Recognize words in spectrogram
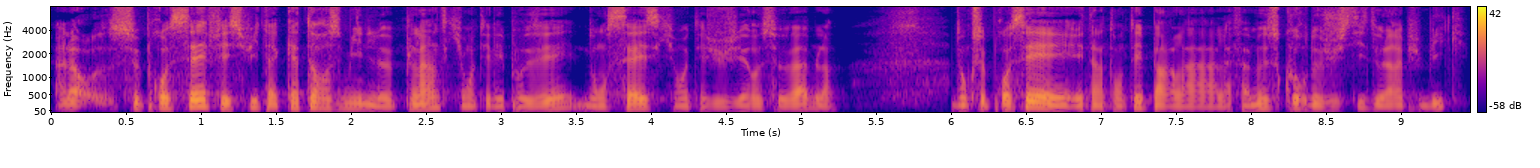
Alors, ce procès fait suite à 14 000 plaintes qui ont été déposées, dont 16 qui ont été jugées recevables. Donc ce procès est intenté par la, la fameuse Cour de justice de la République,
